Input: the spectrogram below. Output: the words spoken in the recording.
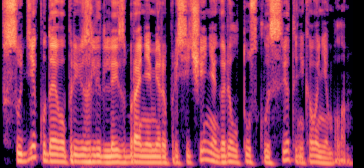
В суде, куда его привезли для избрания меры пресечения, горел тусклый свет, и никого не было.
